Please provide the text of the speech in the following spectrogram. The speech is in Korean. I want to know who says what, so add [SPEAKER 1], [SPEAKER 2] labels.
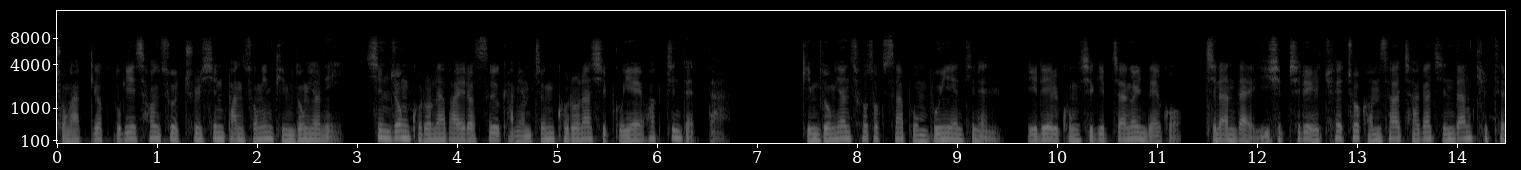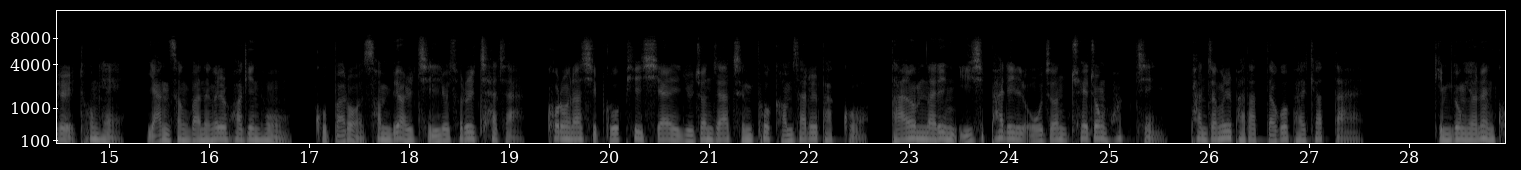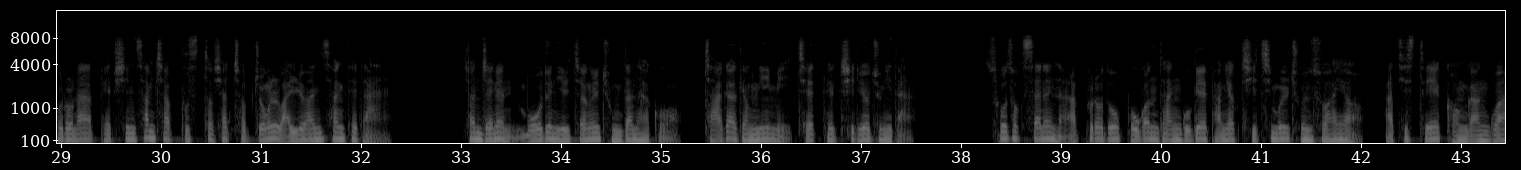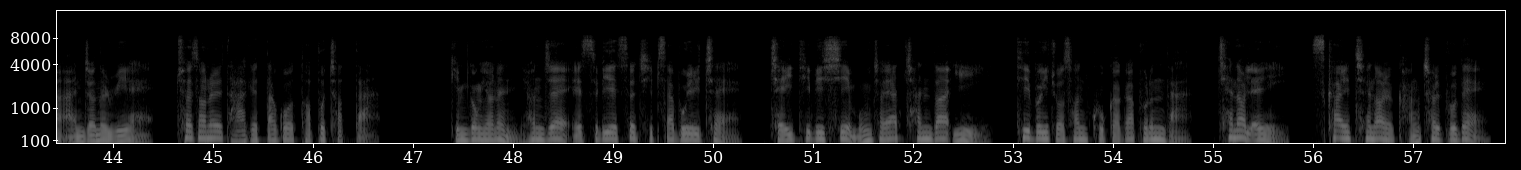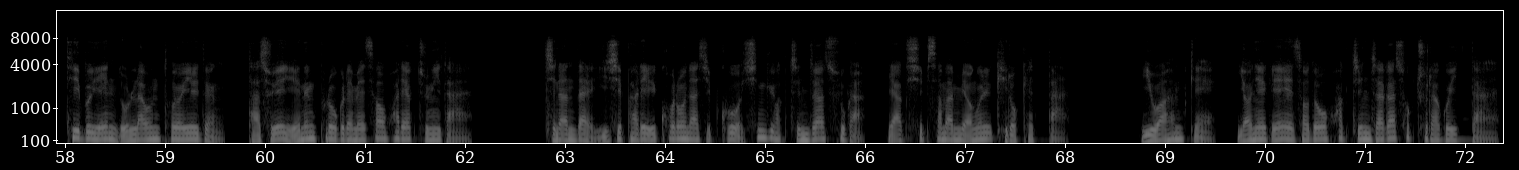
[SPEAKER 1] 종합격투기 선수 출신 방송인 김동현이 신종 코로나 바이러스 감염증 코로나19에 확진됐다. 김동현 소속사 본부 ENT는 1일 공식 입장을 내고 지난달 27일 최초 검사 자가 진단 키트를 통해 양성 반응을 확인 후 곧바로 선별 진료소를 찾아 코로나19 PCR 유전자 증폭 검사를 받고 다음 날인 28일 오전 최종 확진 판정을 받았다고 밝혔다. 김동현은 코로나 백신 3차 부스터샷 접종을 완료한 상태다. 현재는 모든 일정을 중단하고 자가격리 및 재택치료 중이다. 소속사는 앞으로도 보건당국의 방역 지침을 준수하여 아티스트의 건강과 안전을 위해 최선을 다하겠다고 덧붙였다. 김동현은 현재 SBS 집사부 일체, JTBC 뭉쳐야 찬다 2, TV조선 국가가 부른다, 채널 A, 스카이 채널 강철 부대, TVN 놀라운 토요일 등 다수의 예능 프로그램에서 활약 중이다. 지난달 28일 코로나19 신규 확진자 수가 약 14만 명을 기록했다. 이와 함께 연예계에서도 확진자가 속출하고 있다.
